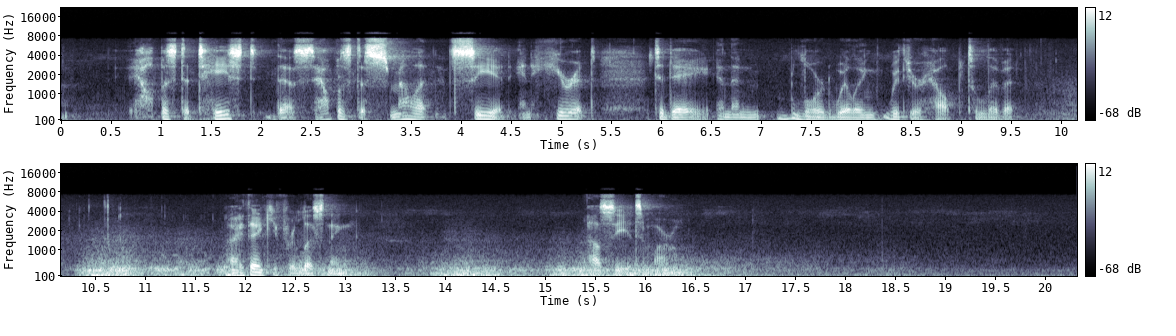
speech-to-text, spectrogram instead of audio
help us to taste this, help us to smell it, see it, and hear it today, and then, Lord willing, with your help to live it. I thank you for listening. I'll see you tomorrow.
